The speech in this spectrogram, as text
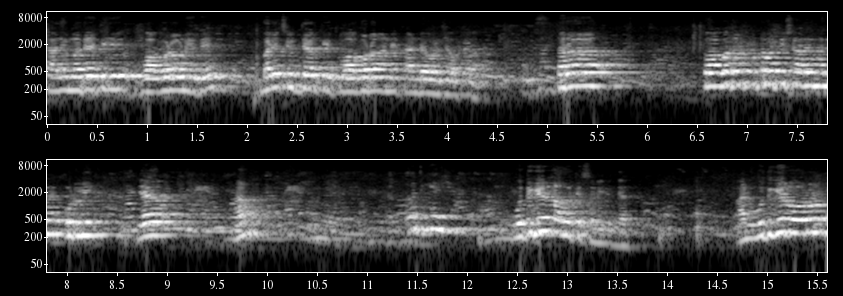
शाळेमध्ये ती वाघोराहून येते. बरेच विद्यार्थी आहेत वाघोरा आणि तांड्यावरच्या आपल्याला तर तो अगोदर कुठं होती शाळेमध्ये? पूर्वी? या उदगीरला होती सर विद्यार्थी. आणि उदगीरवरून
